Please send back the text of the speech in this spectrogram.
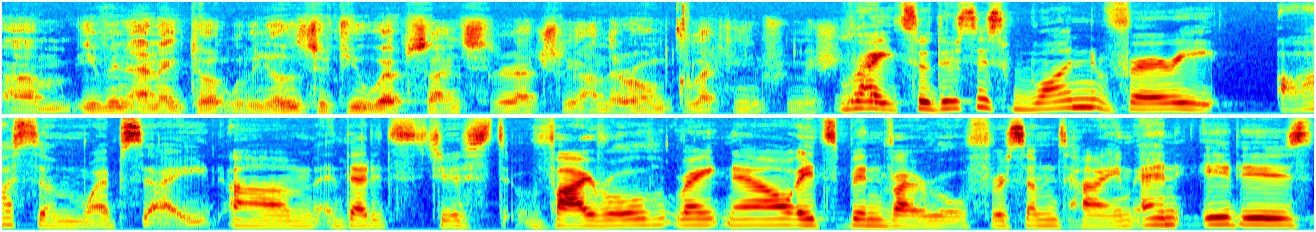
Um, even anecdotally, we know there's a few websites that are actually on their own collecting information. Right. So there's this one very awesome website um, that it's just viral right now. It's been viral for some time, and it is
